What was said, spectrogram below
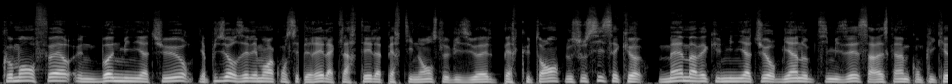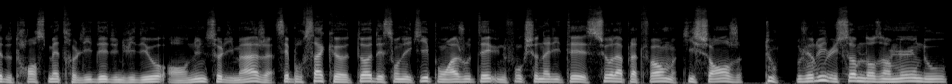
Comment faire une bonne miniature? Il y a plusieurs éléments à considérer, la clarté, la pertinence, le visuel percutant. Le souci c'est que même avec une miniature bien optimisée, ça reste quand même compliqué de transmettre l'idée d'une vidéo en une seule image. C'est pour ça que Todd et son équipe ont ajouté une fonctionnalité sur la plateforme qui change Aujourd'hui, nous sommes dans un monde où,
